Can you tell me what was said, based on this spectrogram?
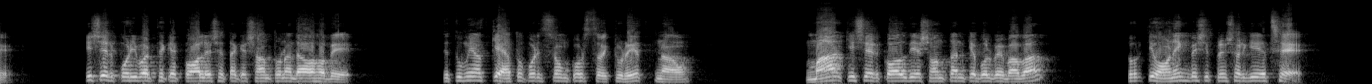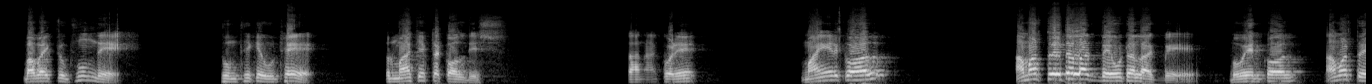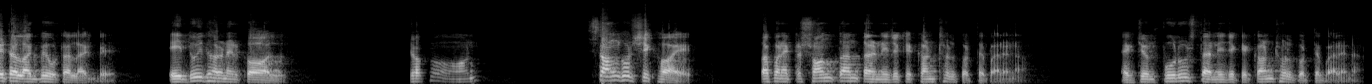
কিসের পরিবার থেকে কল এসে তাকে সান্ত্বনা দেওয়া হবে? যে তুমি আজকে এত পরিশ্রম করছ, একটু রেস্ট নাও। মা কিসের কল দিয়ে সন্তানকে বলবে, বাবা, তোর কি অনেক বেশি প্রেশার গিয়েছে? বাবা, একটু ঘুম দে। ঘুম থেকে উঠে তোর মাকে একটা কল দিস। তা না করে মায়ের কল, আমার তো এটা লাগবে, ওটা লাগবে। বউয়ের কল, আমার তো এটা লাগবে, ওটা লাগবে। এই দুই ধরনের কল, যখন সাংঘর্ষিক হয়, তখন একটা সন্তান তার নিজেকে কন্ট্রোল করতে পারে না। একজন পুরুষ তার নিজেকে কন্ট্রোল করতে পারে না।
